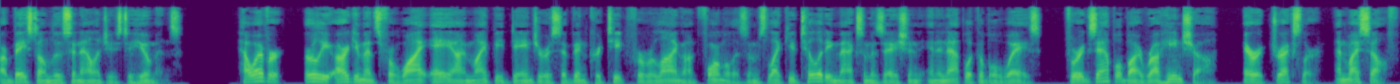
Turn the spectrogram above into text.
are based on loose analogies to humans. However, early arguments for why AI might be dangerous have been critiqued for relying on formalisms like utility maximization in inapplicable ways, for example by Rohin Shah, Eric Drexler, and myself.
